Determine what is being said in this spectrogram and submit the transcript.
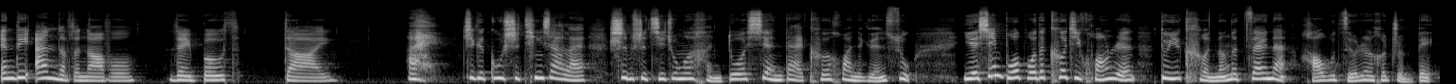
In the end of the novel, they both die. 唉，这个故事听下来，是不是集中了很多现代科幻的元素？野心勃勃的科技狂人对于可能的灾难毫无责任和准备，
